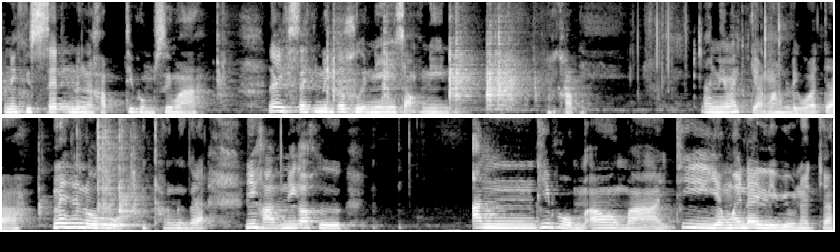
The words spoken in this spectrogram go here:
อันนี้คือเซตหนึ่งครับ ที่ผมซื้อมา และอีกเซตหนึ่งก็คือนี่สองนี้นะครับ อันนี้ไม่เกี่ยงนะหรือว่าจะเล่นให้ดูอีกครั้งหนึ่งก็ได้ นี่ครับ นี่ก็คือ อันที่ผมเอาออกมาที่ยังไม่ได้รีวิวนะจ๊ะ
